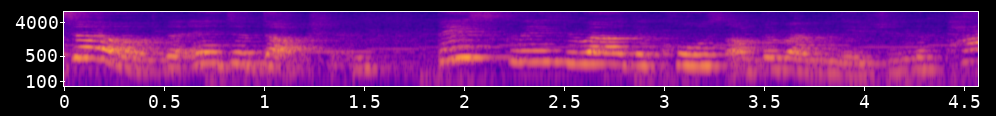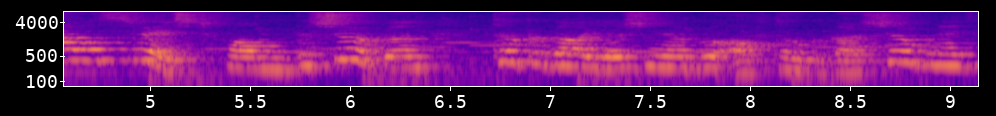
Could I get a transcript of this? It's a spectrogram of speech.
So, the introduction. Basically, throughout the course of the revolution, the power switched from the shogun Tokugawa Yoshinobu of Tokugawa shogunate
